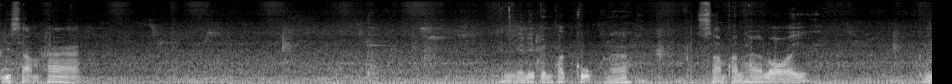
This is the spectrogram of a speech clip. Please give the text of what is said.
ปีสามห้าอันนี้เป็นพักกุกนะสามพันห้าร้อยเป็น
